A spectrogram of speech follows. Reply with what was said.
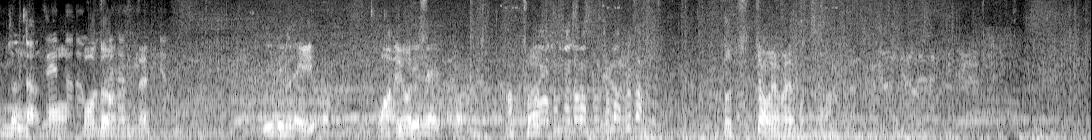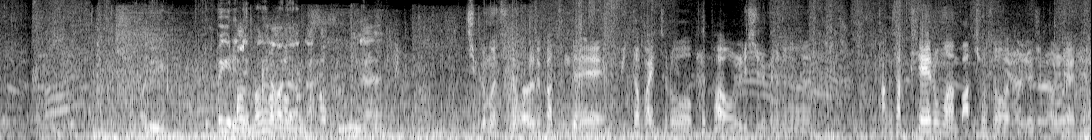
운전자 어, 뭐 들었는데? 이빌레이터. 와 이거 이빌레이터. 아 저거 잠깐 잠깐 저 진짜 오랜만에 본다. 아니 뚝배기를 내 방에 나가지 않나 재밌네 지금은 진짜 어쩔 것 같은데, 미터바이트로 페파 올리시려면은, 방사 피해로만 맞춰서 올려, 올려야 돼요.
